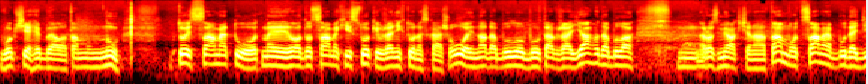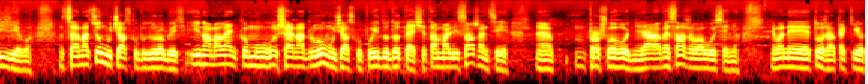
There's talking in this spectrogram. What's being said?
взагалі гибела. Там, ну, Тобто саме то, от ми от самих істоків вже ніхто не скаже, що ой, треба було, бо та вже ягода була розм'якчена, а там от саме буде дієво. Це на цьому участку буду робити. І на маленькому, ще на другому участку поїду до тещі. Там малі сажанці е, прошлогодні, я висаджував осінню. Вони теж такі от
